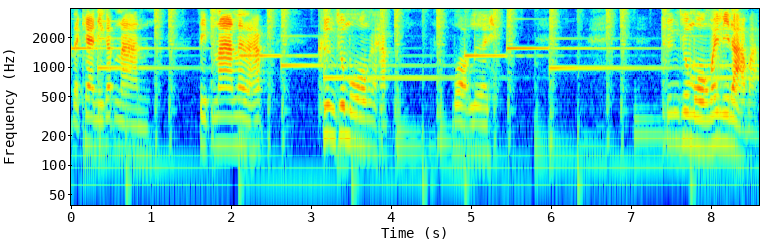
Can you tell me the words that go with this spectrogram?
แต่แค่นี้ก็นาน ติดนานเลยนะครับ ครึ่งชั่วโมงนะครับ บอกเลย ครึ่งชั่วโมงไม่มีดาบอะ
